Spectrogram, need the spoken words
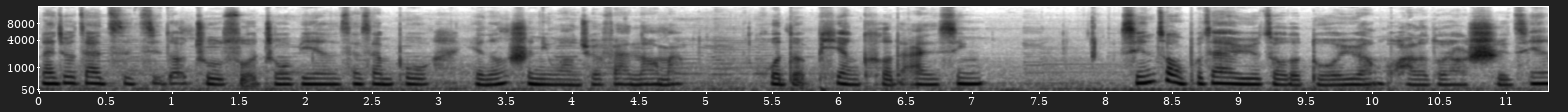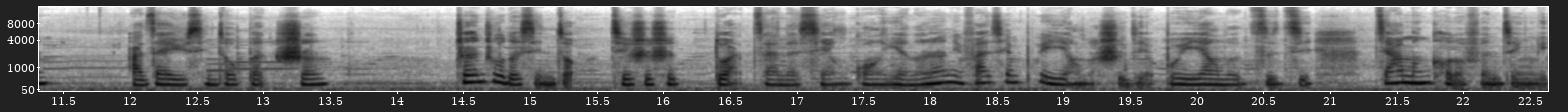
那就在自己的住所周边散散步，也能使你忘却烦恼嘛，获得片刻的安心。行走不在于走得多远，花了多少时间，而在于行走本身。专注的行走。即使是短暂的闲逛，也能让你发现不一样的世界，不一样的自己。家门口的风景里，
